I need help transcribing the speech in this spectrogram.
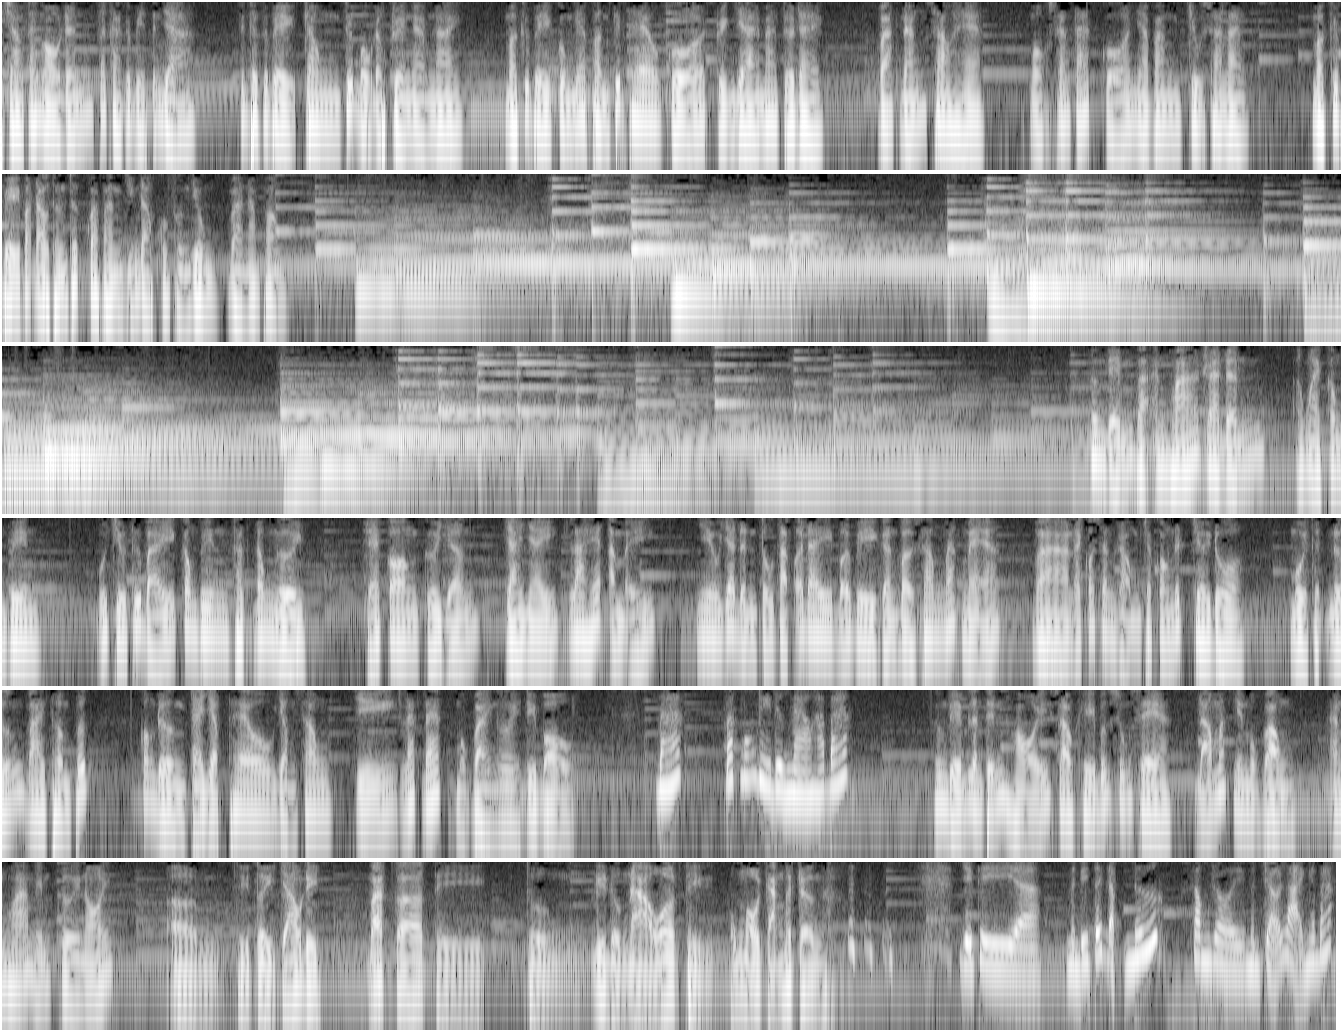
Chào tái ngộ đến tất cả quý vị tín giả. Kính thưa quý vị, trong tiết mục đọc truyện ngày hôm nay, mời quý vị cùng nghe phần tiếp theo của truyện dài mang tựa đề Vạt nắng sao hè, một sáng tác của nhà văn Chu Sa Lan. Mời quý vị bắt đầu thưởng thức qua phần diễn đọc của Phượng Dung và Nam Phong. Hương Điểm và An Hóa ra đến ở ngoài công viên. Buổi chiều thứ bảy, công viên thật đông người. Trẻ con cười giỡn, chạy nhảy, la hét ầm ĩ. Nhiều gia đình tụ tập ở đây bởi vì gần bờ sông mát mẻ và lại có sân rộng cho con nít chơi đùa. Mùi thịt nướng bay thơm phức. Con đường chạy dọc theo dòng sông chỉ lác đác một vài người đi bộ. Bác, bác muốn đi đường nào hả bác? Hương Điểm lên tiếng hỏi sau khi bước xuống xe, đảo mắt nhìn một vòng, An Hóa mỉm cười nói, Ờ, thì tùy cháu đi. Bác uh, thì thường đi đường nào uh, thì cũng mỗi cẳng hết trơn. Vậy thì à, mình đi tới đập nước, xong rồi mình trở lại nghe bác.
